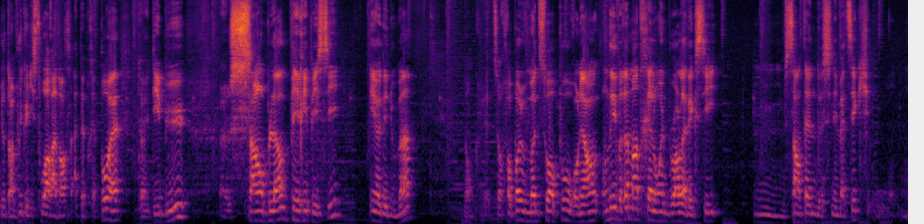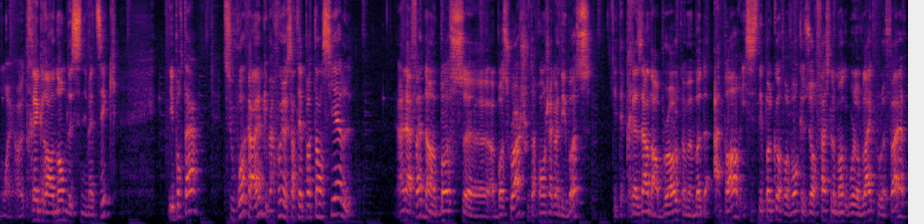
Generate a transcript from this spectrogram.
D'autant plus que l'histoire avance à peu près pas. Hein. Tu as un début, un semblant de péripétie et un dénouement. Donc, tu ne refais pas le mode histoire pour. On est, vraiment très loin de Brawl avec ces hmm, centaines de cinématiques, ou un très grand nombre de cinématiques. Et pourtant, tu vois quand même que parfois il y a un certain potentiel. À la fin d'un boss, euh, un boss rush où tu affrontes chacun des boss, qui était présent dans Brawl comme un mode à part. Ici, ce n'est pas le cas. Il faut voir que tu refasses le mode World of Light pour le faire.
